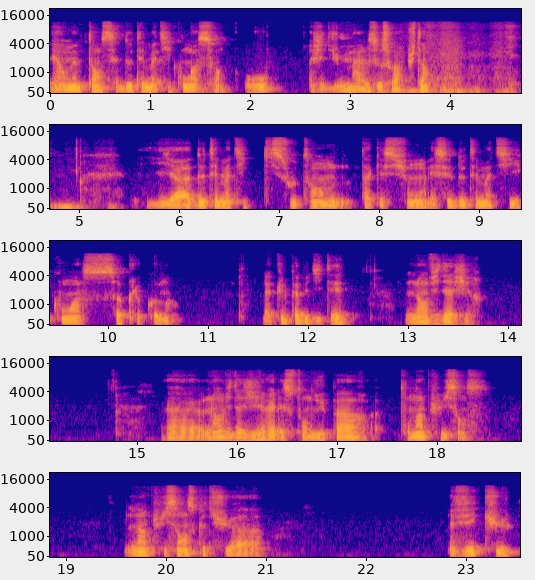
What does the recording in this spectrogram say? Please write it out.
Et en même temps, ces deux thématiques ont un sens... Oh, j'ai du mal ce soir, putain Il y a deux thématiques qui sous-tendent ta question, et ces deux thématiques ont un socle commun. La culpabilité, l'envie d'agir. Euh, l'envie d'agir, elle est sous-tendue par ton impuissance. L'impuissance que tu as vécue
